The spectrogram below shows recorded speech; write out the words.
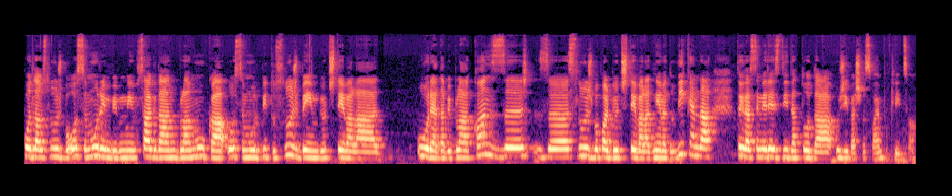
hodila v službo 8 ur in bi mi vsak dan bila muka 8 ur biti v službi in bi odštevala. Ure, da bi bila konc z, z službo, pa bi odštevala dneve do vikenda, tako da se mi res zdi, da to, da uživaš v svojem poklicu.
